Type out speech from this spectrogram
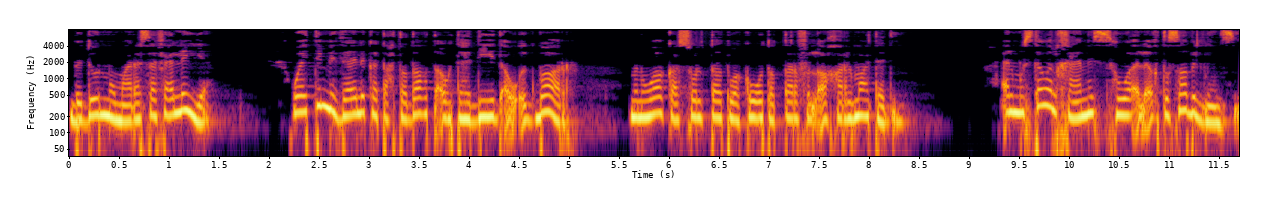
بدون ممارسة فعلية. ويتم ذلك تحت ضغط أو تهديد أو إجبار من واقع سلطة وقوة الطرف الآخر المعتدي. المستوى الخامس هو الاغتصاب الجنسي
